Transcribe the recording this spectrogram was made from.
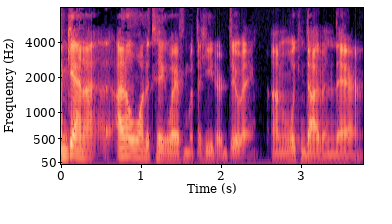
again, I, I don't want to take away from what the Heat are doing. Um, we can dive in there.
